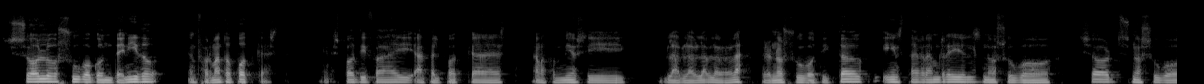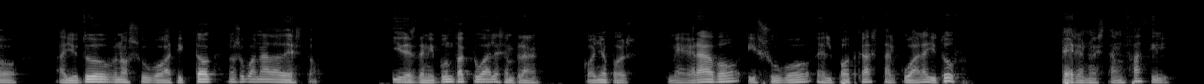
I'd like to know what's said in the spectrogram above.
solo subo contenido en formato podcast. En Spotify, Apple Podcast, Amazon Music, bla, bla, bla, bla, bla, bla. Pero no subo TikTok, Instagram Reels, no subo Shorts, no subo a YouTube, no subo a TikTok, no subo nada de esto. Y desde mi punto actual es en plan, coño, pues me grabo y subo el podcast tal cual a YouTube. Pero no es tan fácil.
